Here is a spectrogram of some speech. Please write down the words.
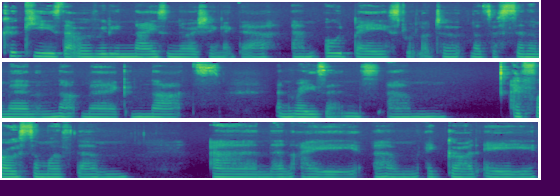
cookies that were really nice and nourishing, like they're um, oat based with lots of lots of cinnamon and nutmeg and nuts and raisins. Um, I froze some of them, and then I um, I got a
